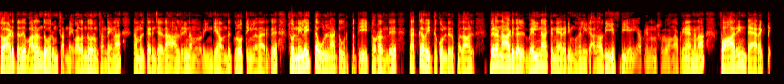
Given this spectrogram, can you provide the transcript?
ஸோ அடுத்தது வளர்ந்து வரும் சந்தை. வளர்ந்து வரும் சந்தைனா நம்மளுக்கு தெரிஞ்சது தான் ஆல்ரெடி நம்மளோட இந்தியா வந்து குரோத்திங்கில் தான் இருக்குது ஸோ நிலைத்த உள்நாட்டு உற்பத்தியை தொடர்ந்து தக்க வைத்து கொண்டிருப்பதால் பிற நாடுகள் வெளிநாட்டு நேரடி முதலீடு அதாவது எஃப்டிஐ அப்படின்னு வந்து சொல்லுவாங்க. அப்படின்னா என்னன்னா ஃபாரின் டைரக்ட்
